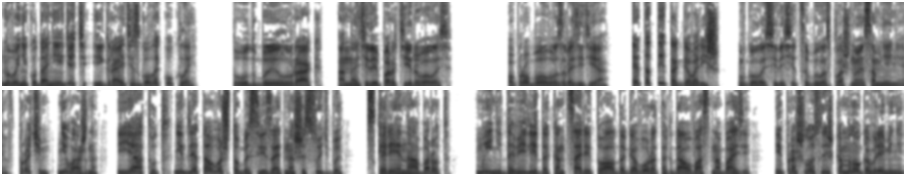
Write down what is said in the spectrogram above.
но вы никуда не идете и играете с голой куклой». Тут был враг. Она телепортировалась. Попробовал возразить я. «Это ты так говоришь». В голосе лисицы было сплошное сомнение. «Впрочем, неважно. Я тут не для того, чтобы связать наши судьбы. Скорее наоборот. Мы не довели до конца ритуал договора тогда у вас на базе, и прошло слишком много времени.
